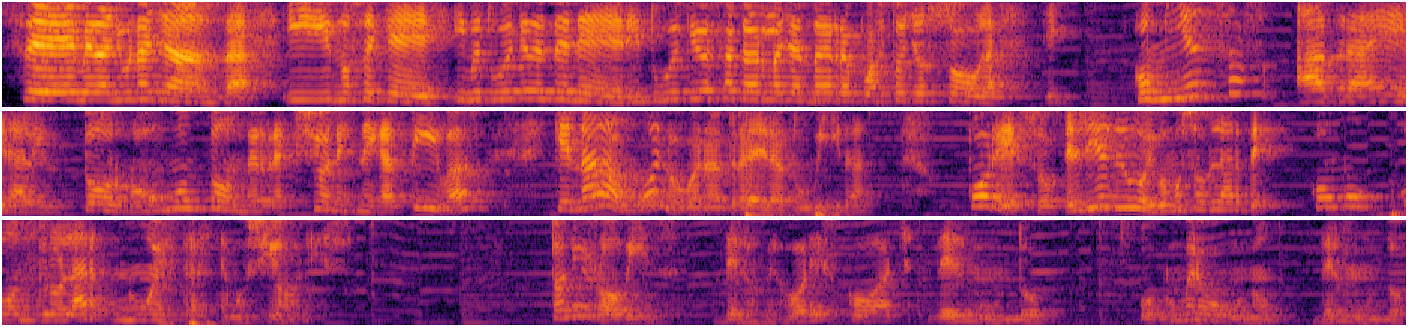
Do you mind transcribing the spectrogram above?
se me dañó una llanta y no sé qué, y me tuve que detener y tuve que sacar la llanta de repuesto yo sola. Y comienzas a atraer al entorno un montón de reacciones negativas que nada bueno van a traer a tu vida. Por eso, el día de hoy vamos a hablar de cómo controlar nuestras emociones. Tony Robbins, de los mejores coaches del mundo, o número uno del mundo,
